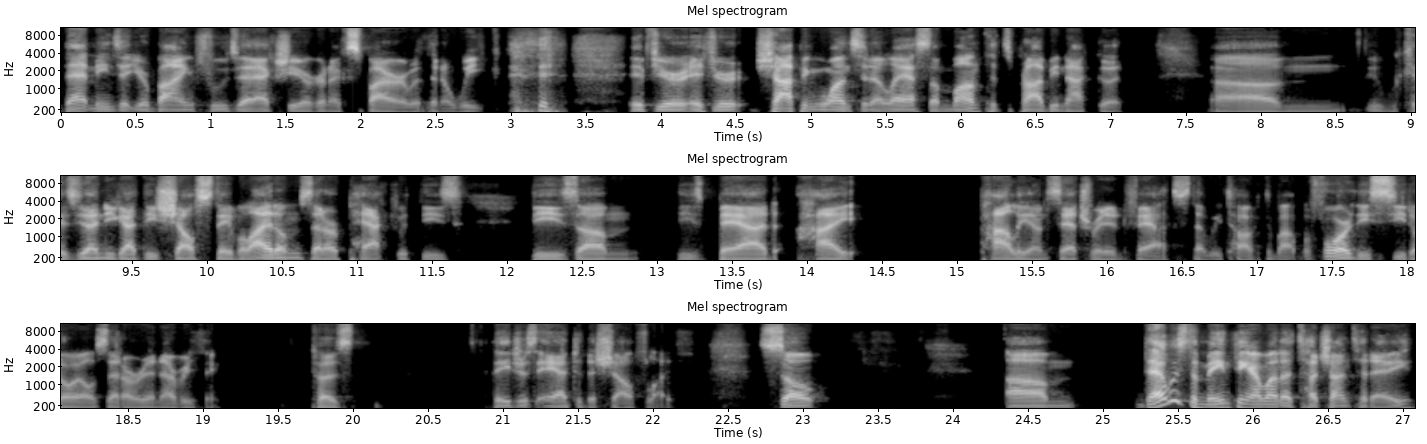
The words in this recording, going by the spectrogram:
that means that you're buying foods that actually are going to expire within a week. if you're if you're shopping once and it lasts a month, it's probably not good um, because then you got these shelf stable items that are packed with these these um, these bad high polyunsaturated fats that we talked about before. These seed oils that are in everything because they just add to the shelf life. So um, that was the main thing I want to touch on today.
